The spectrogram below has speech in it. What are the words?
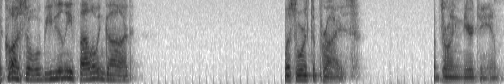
The cost of obediently following God was worth the prize of drawing near to Him.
